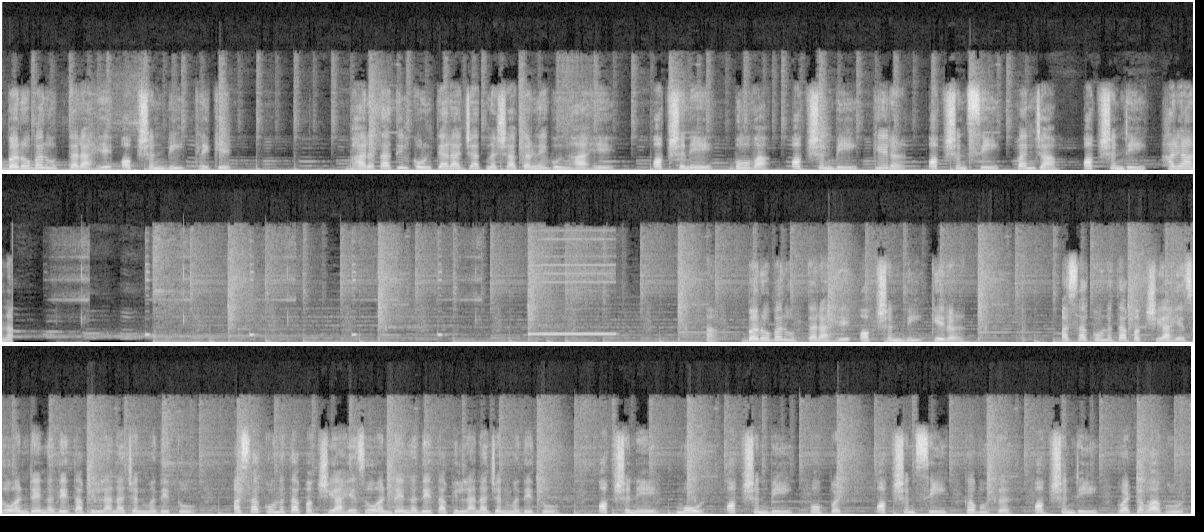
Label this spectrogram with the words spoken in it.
बरोबर उत्तर आहे ऑप्शन बी क्रिकेट भारतातील कोणत्या राज्यात नशा करणे गुन्हा आहे? Option A Goa. Option B Kerala. Option C Punjab. Option D Haryana. आता बरोबर उत्तर आहे ऑप्शन बी केरळ. असा कोणता पक्षी आहे जो अंडे न देता पिल्लांना जन्म देतो? असा कोणता पक्षी आहे जो अंडे न देता पिल्लांना जन्म देतो? ऑप्शन ए मोर. ऑप्शन बी पोपट. ऑप्शन सी कबूतर. ऑप्शन डी वटवाघूळ.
